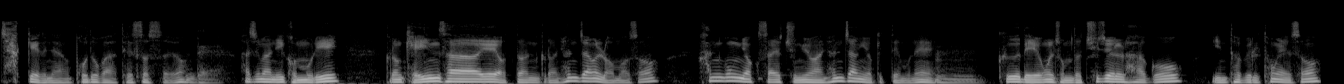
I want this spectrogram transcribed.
작게 그냥 보도가 됐었어요. 네. 하지만 이 건물이 그런 개인사의 어떤 그런 현장을 넘어서 한국 역사의 중요한 현장이었기 때문에 음. 그 내용을 좀 더 취재를 하고 인터뷰를 통해서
